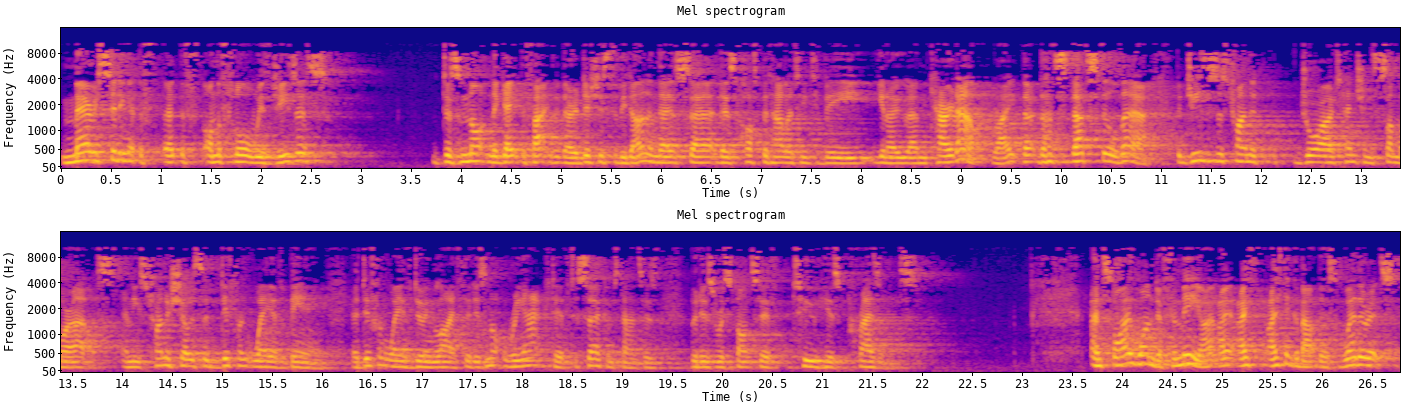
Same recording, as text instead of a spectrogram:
Mary's sitting at the, at the, on the floor with Jesus does not negate the fact that there are dishes to be done and there's uh, there's hospitality to be you know um, carried out right? That, that's that's still there. But Jesus is trying to draw our attention somewhere else and he's trying to show us a different way of being a different way of doing life that is not reactive to circumstances but is responsive to his presence. And so I wonder for me I, I, I think about this whether it's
